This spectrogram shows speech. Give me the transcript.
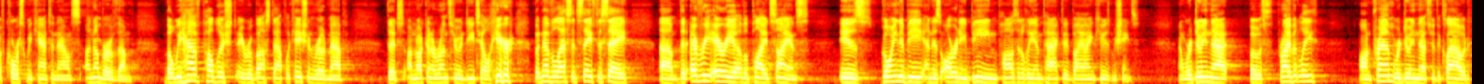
Of course, we can't announce a number of them. But we have published a robust application roadmap that I'm not going to run through in detail here, but nevertheless, it's safe to say um, that every area of applied science is going to be and is already being positively impacted by IonQ's machines. And we're doing that both privately, on-prem, we're doing that through the cloud.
